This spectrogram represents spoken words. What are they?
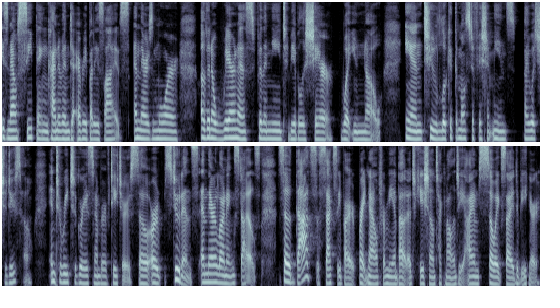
is now seeping kind of into everybody's lives. And there's more of an awareness for the need to be able to share what you know and to look at the most efficient means by which to do so and to reach the greatest number of teachers so or students and their learning styles so that's the sexy part right now for me about educational technology i am so excited to be here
